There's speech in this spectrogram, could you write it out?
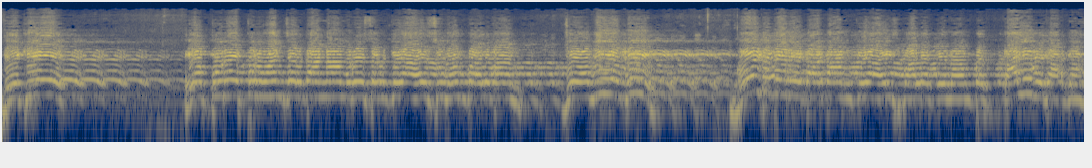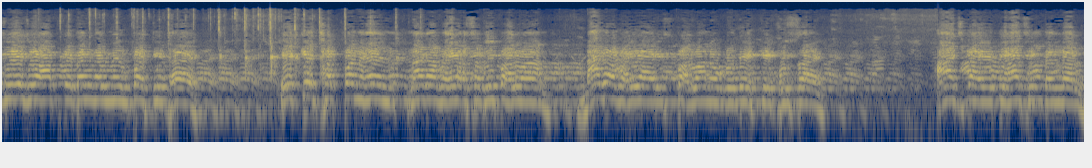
देखिए यह पूरे पूर्वांचल का नाम रोशन किया है शुभम पहलवान जो अभी अभी गोल्ड देने का काम किया। इस बालक के नाम पर ताली बजा दीजिए जो आपके दंगल में उपस्थित है। एक के छप्पन है। नागा भैया सभी पहलवान। नागा भैया इस पहलवानों को देख के खुश है। आज का ऐतिहासिक दंगल।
